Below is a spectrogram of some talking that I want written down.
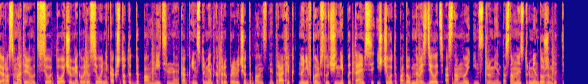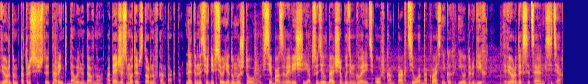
Рассматриваем вот все то, о чем я говорил сегодня, как что-то дополнительное, как инструмент, который привлечет дополнительный трафик, но ни в коем случае не пытаемся из чего-то подобного сделать основной инструмент. Основной инструмент должен быть твердым, который существует на рынке довольно давно. Опять же, смотрим в сторону ВКонтакта. На этом на сегодня все. Я думаю, что все базовые вещи я обсудил. Дальше будем говорить о ВКонтакте, о Одноклассниках и о других твердых социальных сетях.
